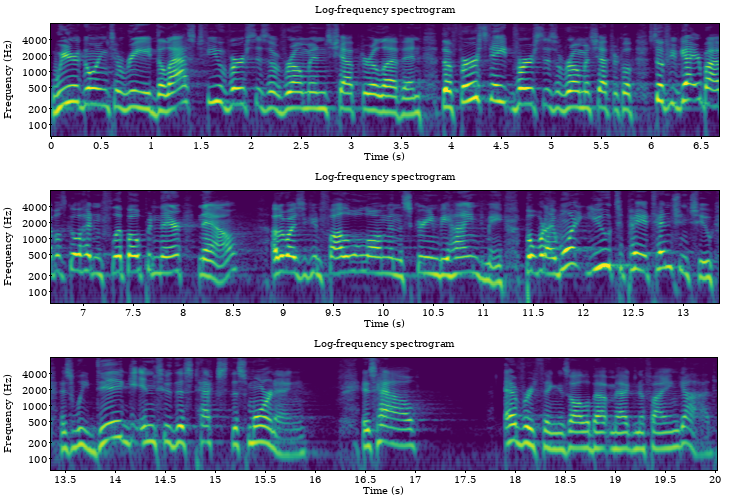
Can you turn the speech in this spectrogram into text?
we are going to read the last few verses of Romans chapter 11, the first eight verses of Romans chapter 12. So if you've got your Bibles, go ahead and flip open there now. Otherwise, you can follow along on the screen behind me. But what I want you to pay attention to as we dig into this text this morning is how everything is all about magnifying God.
